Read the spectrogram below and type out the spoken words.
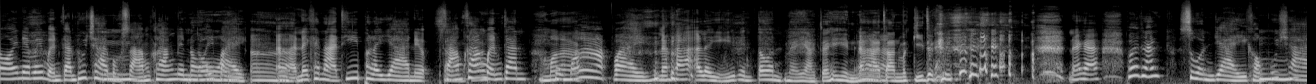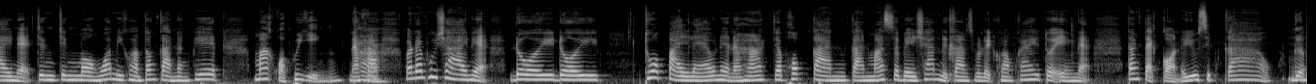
น้อยเนี่ยไม่เหมือนกันผู้ชายบอกสามครั้งเนี่ยน้อยไปเออออ่าในขณะที่ภรรยาเนี่ยสาสามมครั้งครั้งเหมือนกันมากโอ้มากไปนะคะ อะไรอย่างนี้เป็นต้นแม่อยากจะให้เห็นหน้าอ่าอาจารย์เมื่อกี้จังนะคะ เพราะฉะนั้นส่วนใหญ่ของอืมผู้ชายเนี่ยจึงจึงมองว่ามีความต้องการทางเพศมากกว่าผู้หญิงนะคะค่ะเพราะฉะนั้นผู้ชายเนี่ยโดยโดย ทั่วไปแล้วเนี่ยนะคะจะพบการการมัสเ r เบชันหรือการสำเร็จความใคร่ให้ตัวเองเนี่ยตั้งแต่ก่อนอายุ 19 เกือบ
